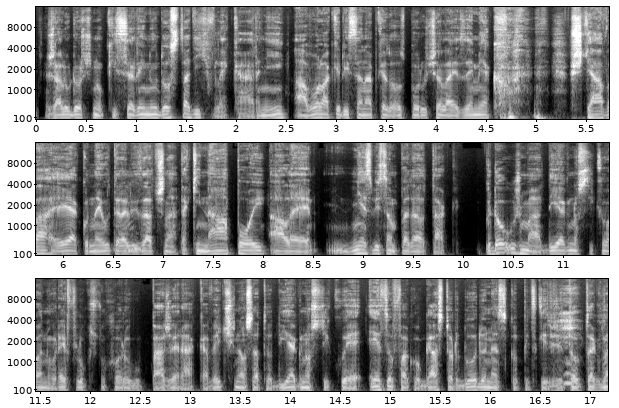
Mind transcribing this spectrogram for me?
mm-hmm. žalúdočnú kyselinu, dostať ich v lekárni a volá, kedy sa napríklad odporúčala aj ako šťava, hej, ako neutralizačná taký nápoj, ale dnes by som povedal tak, kto už má diagnostikovanú refluxnú chorobu pažeráka, väčšinou sa to diagnostikuje ezofagogastroduodenoskopicky, čiže to tzv.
